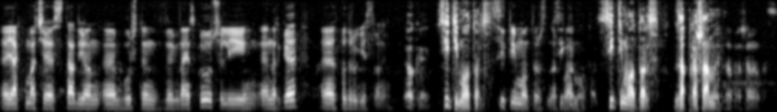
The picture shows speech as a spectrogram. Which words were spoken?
e, jak macie stadion e, Bursztyn w Gdańsku, czyli NRG, e, po drugiej stronie. City Motors. City Motors, dokładnie. City Motors. City Motors. Zapraszamy. Zapraszamy Was.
